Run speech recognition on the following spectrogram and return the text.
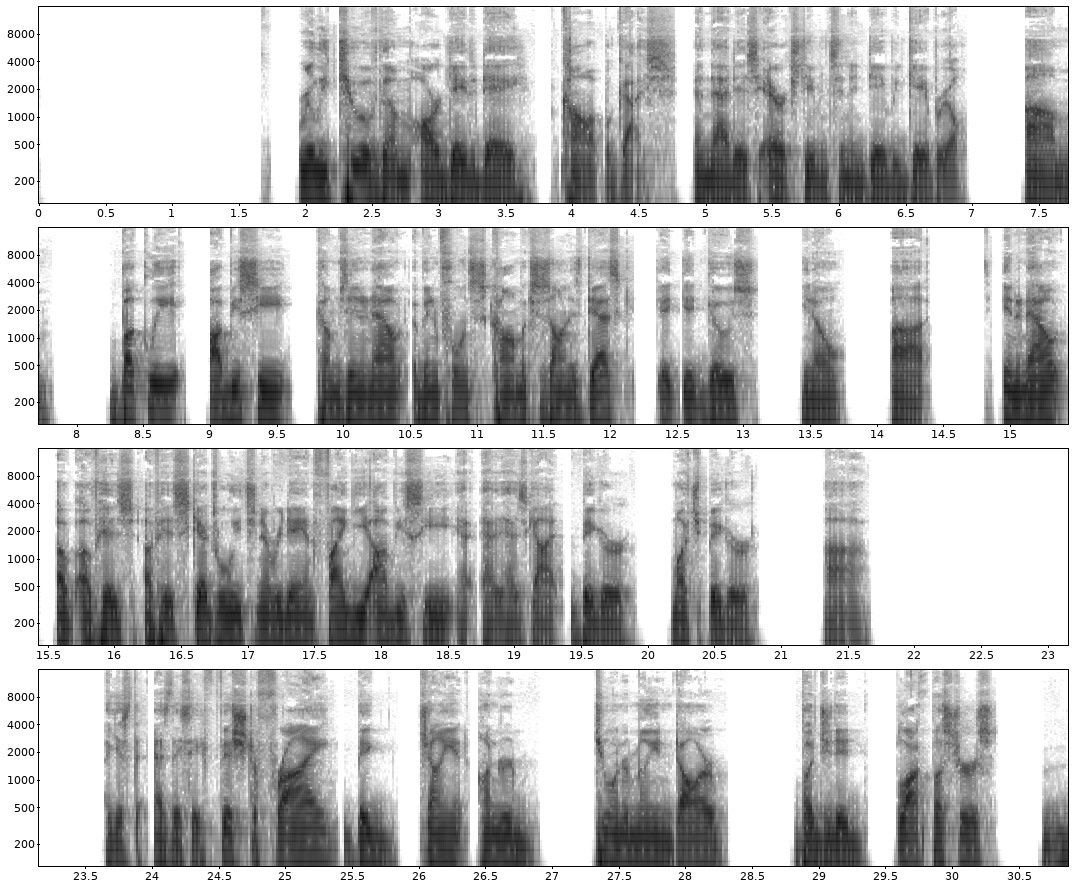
really two of them are day to day comic book guys, and that is Eric Stephenson and David Gabriel. Um, Buckley obviously comes in and out of influences. Comics is on his desk. It, it goes, you know, uh, in and out of, of his of his schedule each and every day. And Feige obviously ha- has got bigger, much bigger. Uh, I guess as they say, fish to fry. Big, giant, hundred, two hundred million dollar budgeted blockbusters,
